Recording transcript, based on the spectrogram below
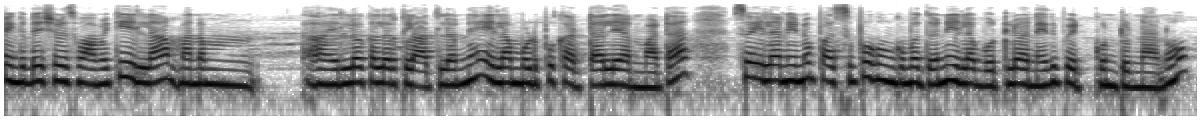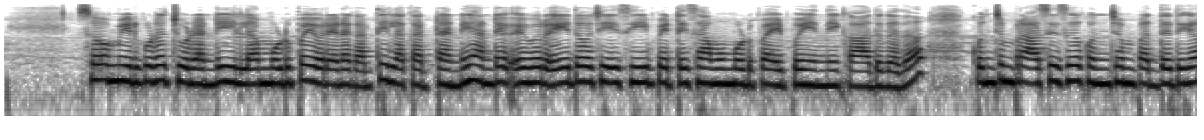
వెంకటేశ్వర స్వామికి ఇలా మనం ఎల్లో కలర్ క్లాత్లోనే ఇలా ముడుపు కట్టాలి అనమాట సో ఇలా నేను పసుపు కుంకుమతోనే ఇలా బొట్లు అనేది పెట్టుకుంటున్నాను. సో మీరు కూడా చూడండి ఇలా ముడుపు ఎవరైనా కడితే ఇలా కట్టండి. అంటే ఎవరు ఏదో చేసి పెట్టేసాము ముడుపు అయిపోయింది కాదు కదా. కొంచెం ప్రాసెస్గా కొంచెం పద్ధతిగా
